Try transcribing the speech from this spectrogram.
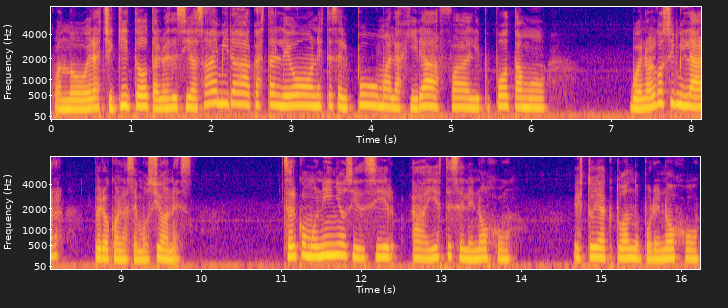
Cuando eras chiquito tal vez decías, ay mira, acá está el león, este es el puma, la jirafa, el hipopótamo. Bueno, algo similar, pero con las emociones. Ser como niños y decir, ay, este es el enojo, estoy actuando por enojo,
